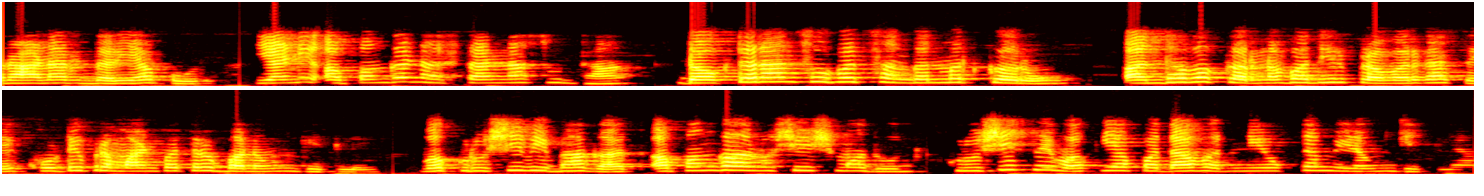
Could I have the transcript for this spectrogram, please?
राहणार दर्यापूर यांनी अपंग नसताना सुद्धा डॉक्टरांसोबत संगनमत करून अंध व कर्णबधीर प्रवर्गाचे खोटे प्रमाणपत्र बनवून घेतले व कृषी विभागात अपंग अनुशेष मधून कृषी सेवक या पदावर नियुक्त मिळवून घेतल्या.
